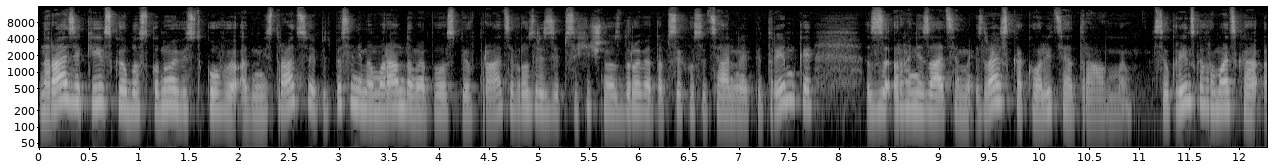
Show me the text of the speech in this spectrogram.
Наразі Київською обласною військовою адміністрацією підписані меморандуми по співпраці в розрізі психічного здоров'я та психосоціальної підтримки з організаціями Ізраїльська коаліція травми, Всеукраїнська громадська е,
